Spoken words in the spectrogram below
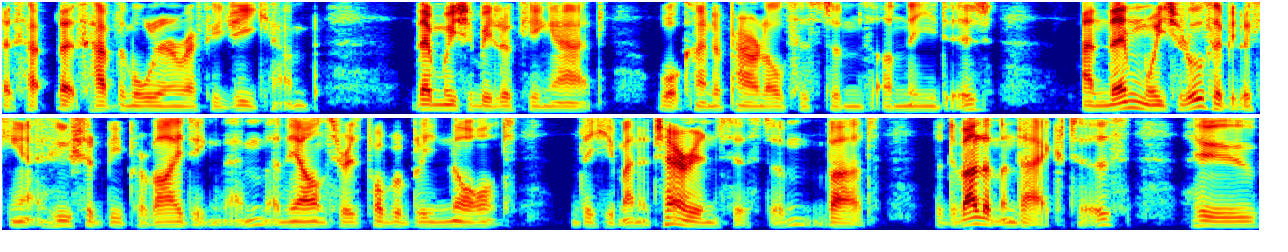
let's ha- let's have them all in a refugee camp. Then we should be looking at what kind of parallel systems are needed. And then we should also be looking at who should be providing them. And the answer is probably not the humanitarian system, but the development actors who,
